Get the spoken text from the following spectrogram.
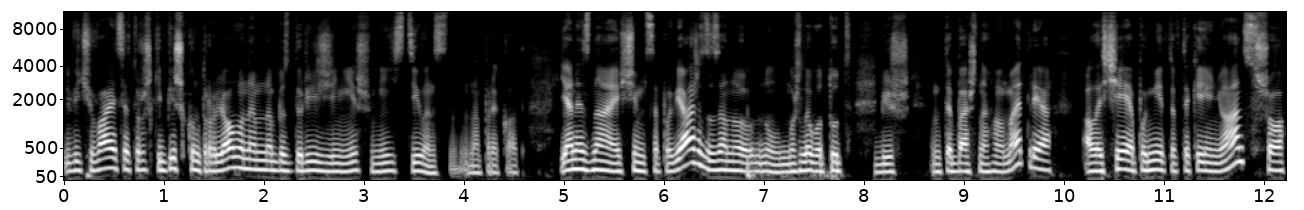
відчувається трошки більш контрольованим на бездоріжжі, ніж мій Стівенс, наприклад. Я не знаю, з чим це пов'язано. Ну, можливо, тут більш МТБшна геометрія, але ще я помітив такий нюанс, що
